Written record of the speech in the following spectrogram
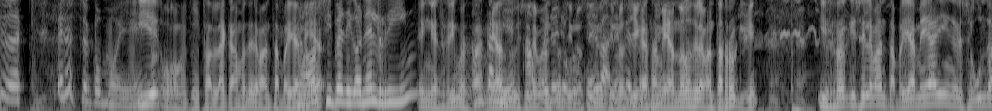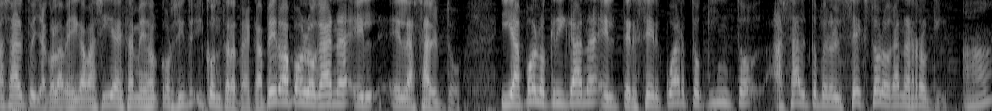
Pero, eso cómo es. Y cuando tú estás en la cama, te levantas para no, llamear. sí, pero digo en el ring. En el ritmo, está Ah, meando también. y se Ah, levanta. bueno, yo si no, no si, sé, no- vale, si no perdón, llega a estar ¿eh? meando, no se levanta Rocky. ¿eh? Y Rocky se levanta para llamear y en el segundo asalto, ya con la vejiga vacía, está mejor corcito y contraataca. Pero Apolo gana el, el asalto. Y Apolo Creed gana el tercer, cuarto, quinto asalto, pero el sexto lo gana Rocky. Ah,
